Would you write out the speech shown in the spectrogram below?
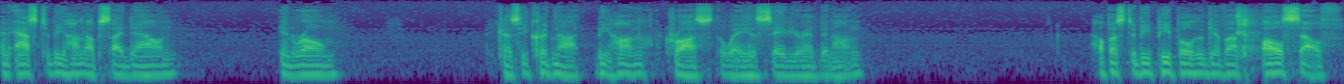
and asked to be hung upside down in Rome because he could not be hung on a cross the way his Savior had been hung. Help us to be people who give up all self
